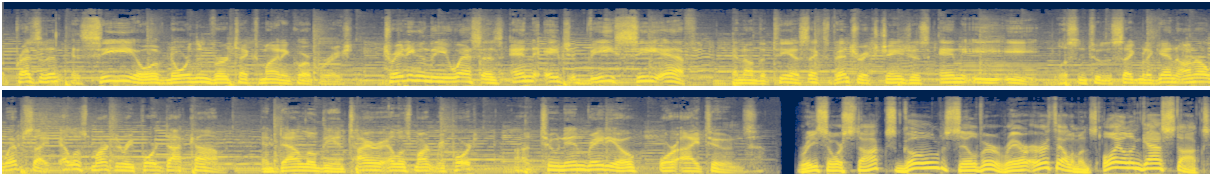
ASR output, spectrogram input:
the president and CEO of Northern Vertex Mining Corporation, trading in the U.S. as NHVCF and on the TSX Venture Exchange as NEE. Listen to the segment again on our website, ellismartinreport.com, and download the entire Ellis Martin Report on TuneIn Radio or iTunes. Resource stocks, gold, silver, rare earth elements, oil and gas stocks.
